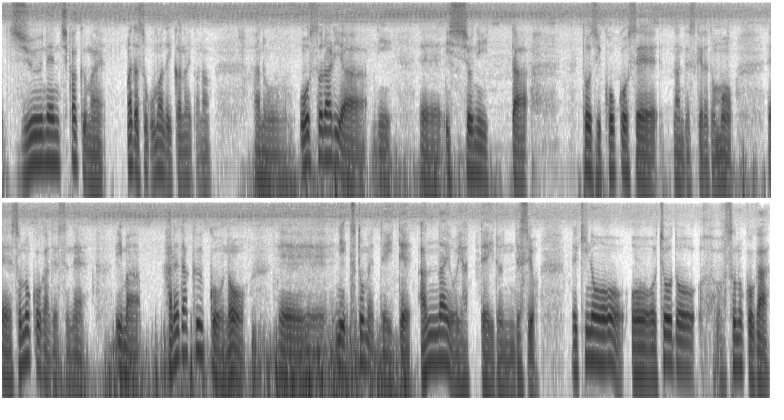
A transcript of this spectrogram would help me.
10年近く前まだそこまで行かないかな。あのオーストラリアに、えー一緒に行った当時高校生なんですけれども、えーその子がですね今羽田空港の、えーに勤めていて案内をやっているんですよ。で昨日ちょうどその子が、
